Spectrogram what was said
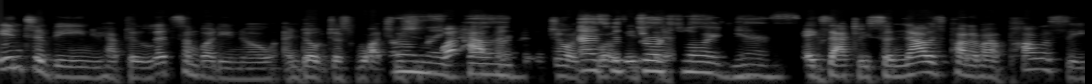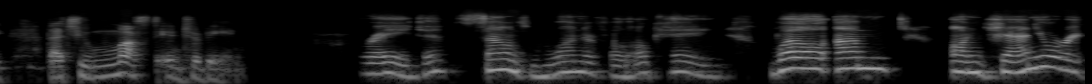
intervene, you have to let somebody know and don't just watch, which Oh is my what happened God. with George As Floyd with. George Floyd, yes. Exactly. So now it's part of our policy that you must intervene. Great. It sounds wonderful. Okay. Well, um, on January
